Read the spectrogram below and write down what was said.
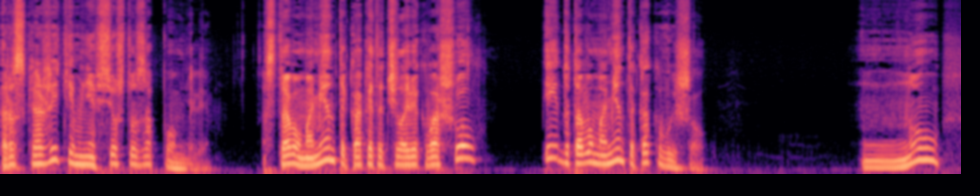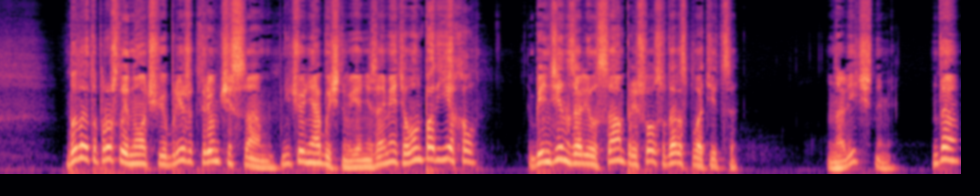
расскажите мне все, что запомнили». С того момента, как этот человек вошел, и до того момента, как вышел. Ну, было это прошлой ночью, ближе к трем часам. Ничего необычного я не заметил. Он подъехал, бензин залил сам, пришел сюда расплатиться. Наличными? Да.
